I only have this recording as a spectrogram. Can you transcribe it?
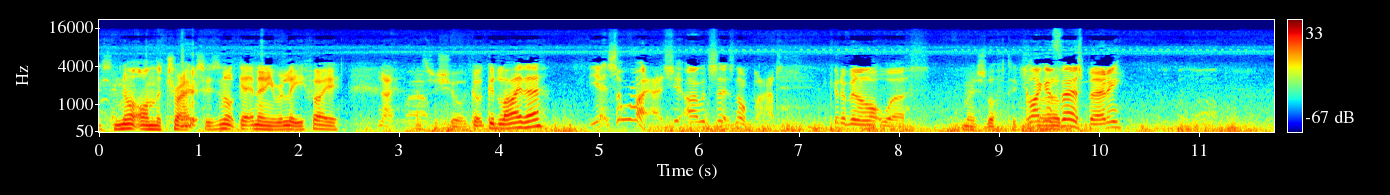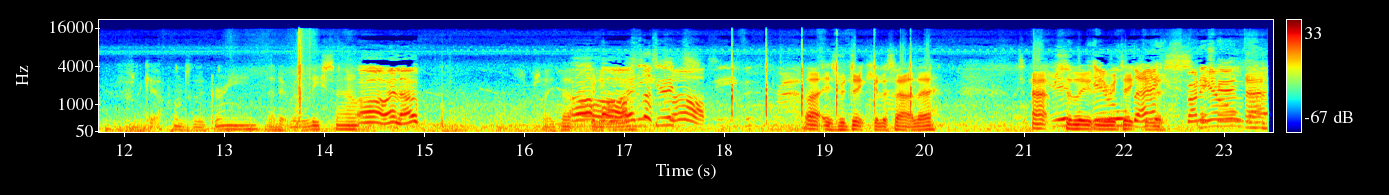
It's not on the tracks. He's not getting any relief, are you? No. That's for sure. Got a good lie there? Yeah, it's all right actually. I would say it's not bad. Could have been a lot worse. Most lofted Shall I go first, Bernie? Flick it up onto the green, let it release out. Oh, hello. Played that Oh, pretty well. any good? That is ridiculous out of there. It's absolutely ridiculous.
